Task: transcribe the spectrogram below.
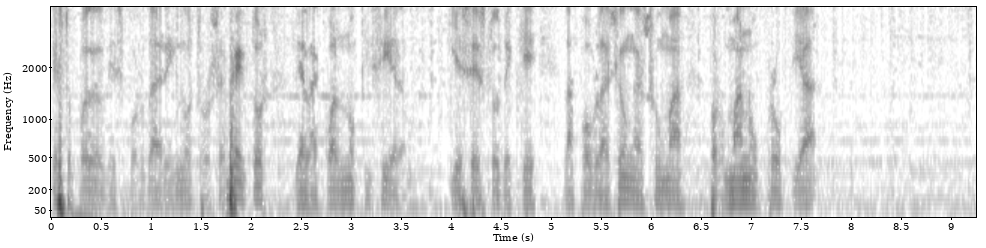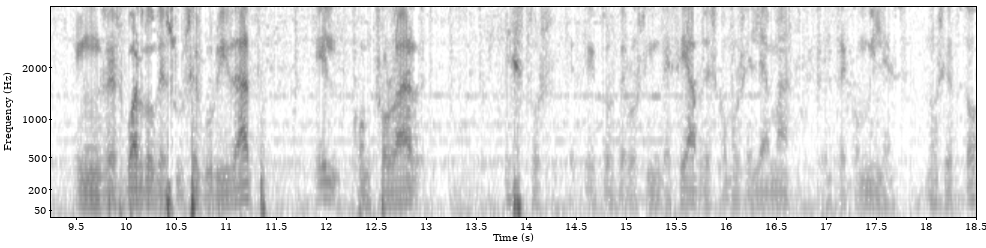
esto puede desbordar en otros efectos de la cual no quisiéramos. Y es esto de que la población asuma por mano propia, en resguardo de su seguridad, el controlar estos efectos de los indeseables, como se llama, entre comillas, ¿no es cierto?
